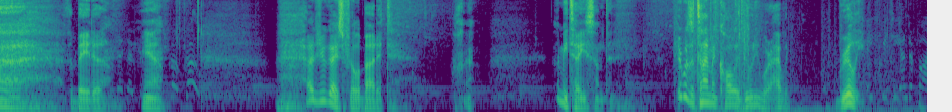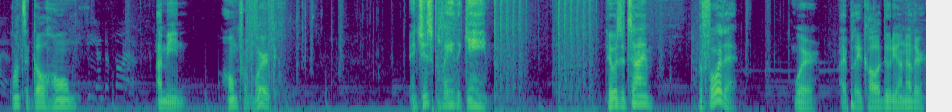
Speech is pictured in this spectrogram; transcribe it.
beta. Yeah. How did you guys feel about it? Let me tell you something. There was a time in Call of Duty where I would really want to go home. I mean, home from work and just play the game. There was a time before that where I played Call of Duty on other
